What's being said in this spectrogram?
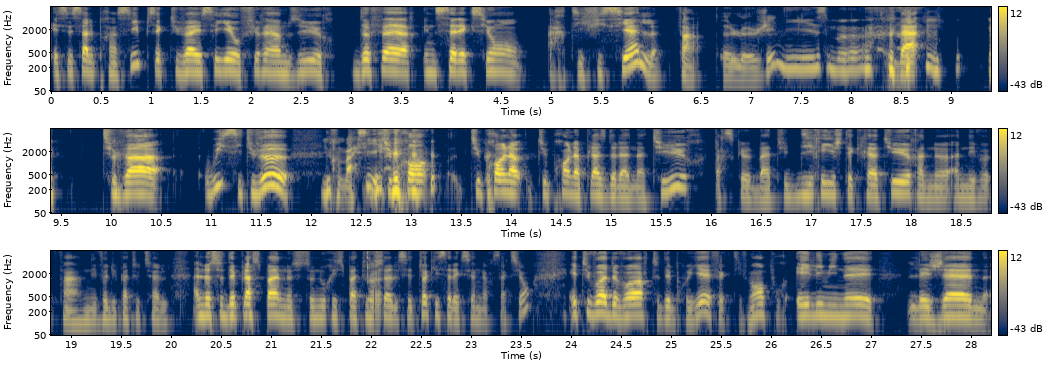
Et c'est ça le principe, c'est que tu vas essayer au fur et à mesure de faire une sélection artificielle. Enfin, Le génisme. bah, tu vas Oui, si tu veux. bah si. tu prends, tu prends la, tu prends la place de la nature parce que bah tu diriges tes créatures, elles ne, elles enfin, n'évoluent pas toutes seules, elles ne se déplacent pas, elles ne se nourrissent pas toutes Ouais. seules. C'est toi qui sélectionnes leurs actions et tu vas devoir te débrouiller effectivement pour éliminer les gènes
